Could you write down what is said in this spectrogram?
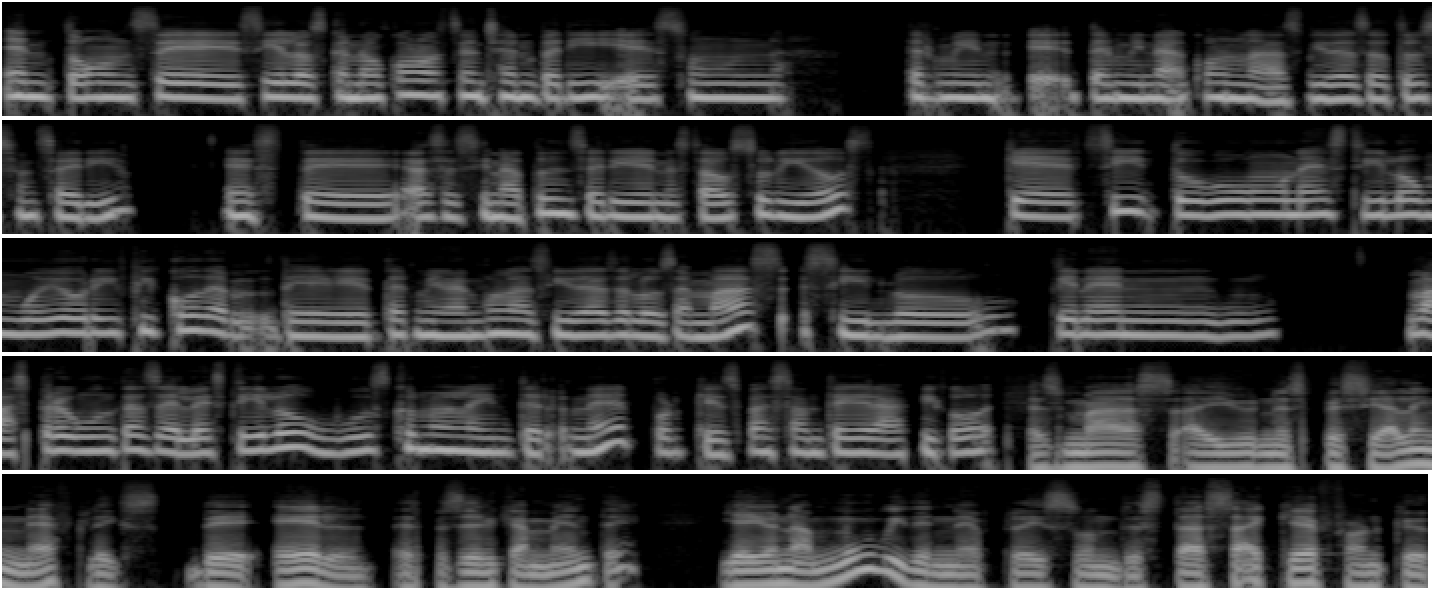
Entonces, sí, los que no conocen Ted Bundy es un termin- eh, termina con las vidas de otros en serie. Este asesinato en serie en Estados Unidos. Que sí tuvo un estilo muy horrífico de, de terminar con las vidas de los demás. Si lo tienen más preguntas del estilo, búsquenlo en la internet porque es bastante gráfico. Es más, hay un especial en Netflix de él específicamente Y hay una movie de Netflix donde está Zac Efron que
